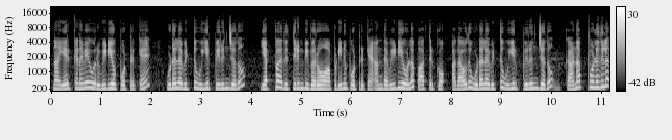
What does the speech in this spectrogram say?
நான் ஏற்கனவே ஒரு வீடியோ போட்டிருக்கேன். உடலை விட்டு உயிர் பிரிஞ்சதும் எப்போ அது திரும்பி வரும் அப்படின்னு போட்டிருக்கேன். அந்த வீடியோவில் பார்த்துருக்கோம். அதாவது உடலை விட்டு உயிர் பிரிஞ்சதும் கனப்பொழுதில்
